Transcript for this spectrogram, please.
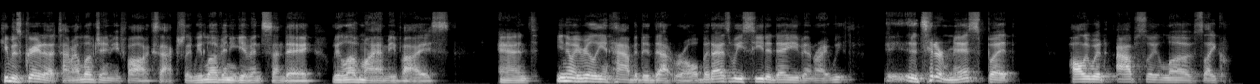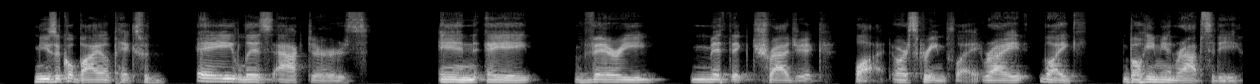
he was great at that time. I love Jamie Foxx, actually. We love Any Given Sunday. We love Miami Vice. And, you know, he really inhabited that role. But as we see today, even, right, we it's hit or miss, but Hollywood absolutely loves like musical biopics with A-list actors in a very mythic, tragic plot or screenplay, right? Like Bohemian Rhapsody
